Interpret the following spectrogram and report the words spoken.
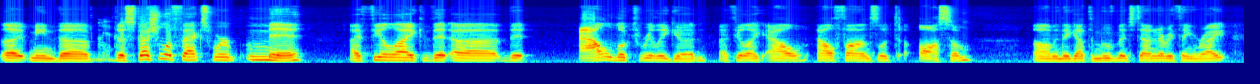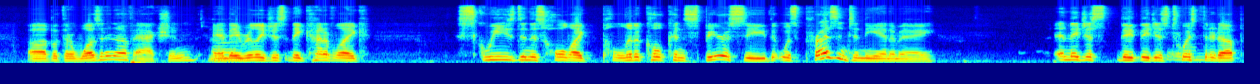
uh, I mean the the special effects were meh. I feel like that uh, that Al looked really good. I feel like Al Alphonse looked awesome, um, and they got the movements down and everything right. Uh, but there wasn't enough action, and they really just they kind of like squeezed in this whole like political conspiracy that was present in the anime and they just they, they just twisted it up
